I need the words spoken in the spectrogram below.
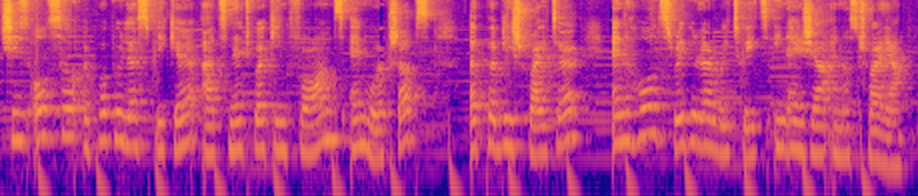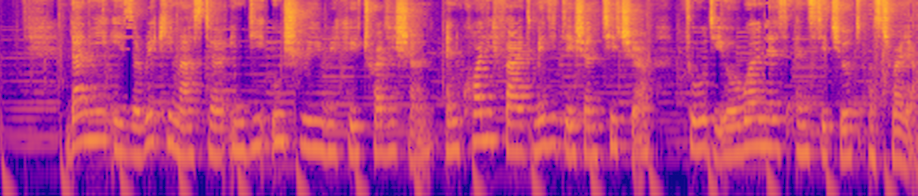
She is also a popular speaker at networking forums and workshops, a published writer, and holds regular retreats in Asia and Australia. Dani is a Reiki master in the Usui Reiki tradition and qualified meditation teacher through the Awareness Institute Australia.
